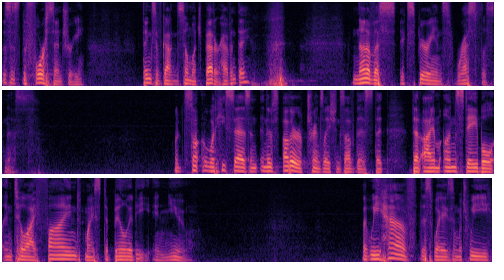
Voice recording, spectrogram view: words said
this is the fourth century. Things have gotten so much better, haven't they? None of us experience restlessness. What, so, what he says, and, and there's other translations of this, that that I am unstable until I find my stability in you. That we have this ways in which we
